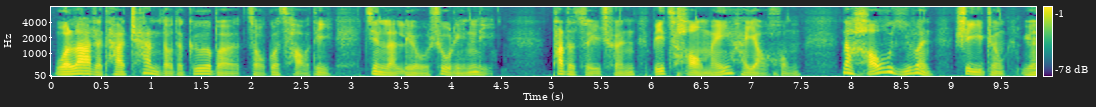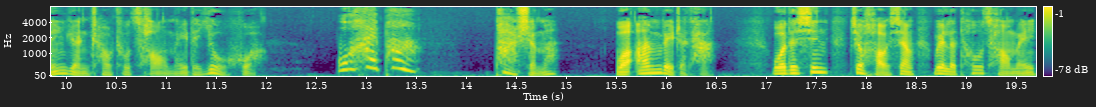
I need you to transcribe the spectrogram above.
我拉着他颤抖的胳膊走过草地，进了柳树林里。他的嘴唇比草莓还要红，那毫无疑问是一种远远超出草莓的诱惑。我害怕。怕什么？我安慰着他。我的心就好像为了偷草莓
